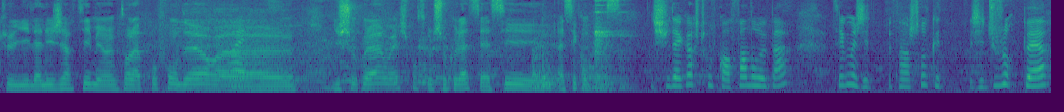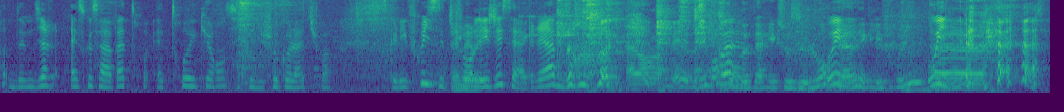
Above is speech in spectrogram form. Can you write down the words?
qu'il y ait la légèreté mais en même temps la profondeur euh, du chocolat. Ouais, je pense que le chocolat c'est assez assez complexe. Je suis d'accord, je trouve qu'en fin de repas, tu sais, moi, j'ai, enfin, je trouve que j'ai toujours peur de me dire, est-ce que ça va pas trop- être trop écœurant si c'est du chocolat, tu vois? Parce que les fruits, c'est toujours ben oui. léger, c'est agréable. dans- Alors, Mais je des pense fois- qu'on peut faire quelque chose de lourd Oui. avec les fruits. Oui. Euh,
